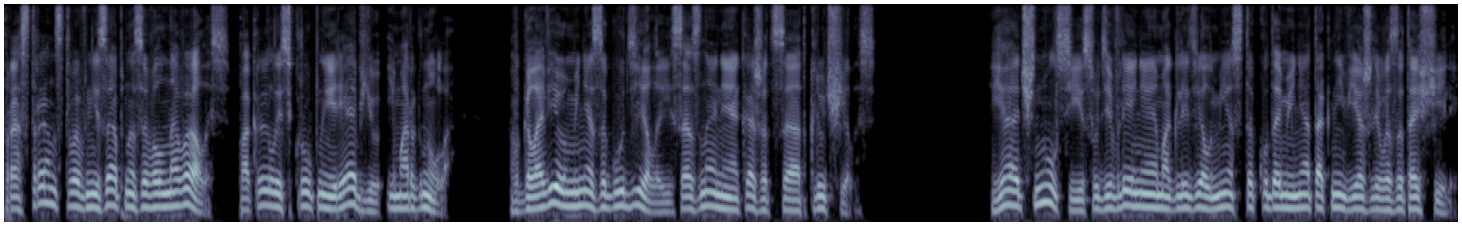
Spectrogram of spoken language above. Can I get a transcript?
Пространство внезапно заволновалось, покрылось крупной рябью и моргнуло. В голове у меня загудело, и сознание, кажется, отключилось. Я очнулся и с удивлением оглядел место, куда меня так невежливо затащили.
